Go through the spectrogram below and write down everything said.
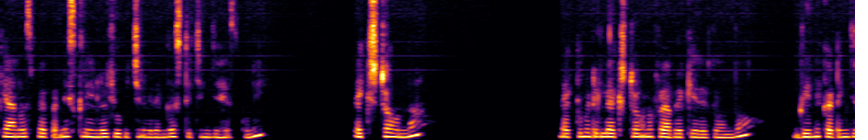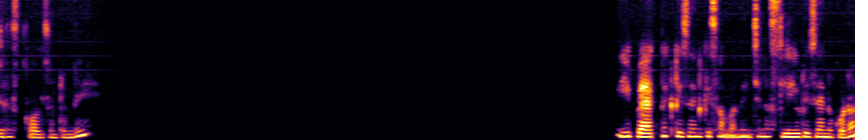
క్యాన్వాస్ పేపర్‌ని స్క్రీన్‌లో చూపించిన విధంగా స్టిచ్చింగ్ చేసేసుకుని ఎక్స్ట్రా ఉన్న నెక్ మిడిల్‌లో ఎక్స్ట్రా ఉన్న ఫ్యాబ్రిక్ ఏదైతే ఉందో దీన్ని కటింగ్ చేసేసుకోవాల్సి ఉంటుంది. ఈ బ్యాక్ నెక్ డిజైన్‌కి సంబంధించిన స్లీవ్ డిజైన్ కూడా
